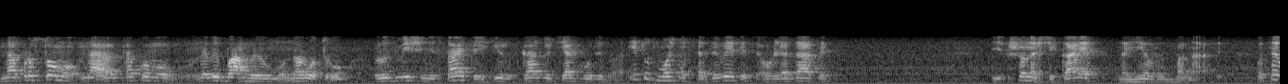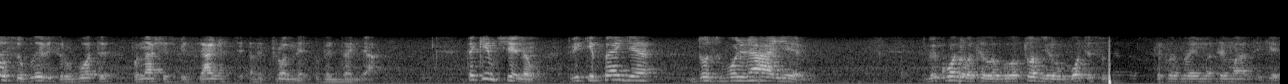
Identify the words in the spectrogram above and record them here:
На простому, на такому невибагливому народ.ру розміщені сайти, які розказують, як буде. І тут можна все дивитися, оглядати, що нас чекає на Євро 12. Оце особливість роботи по нашій спеціальності електронне видання. Таким чином, Вікіпедія дозволяє виконувати лабораторні роботи студентам прикладної математики,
